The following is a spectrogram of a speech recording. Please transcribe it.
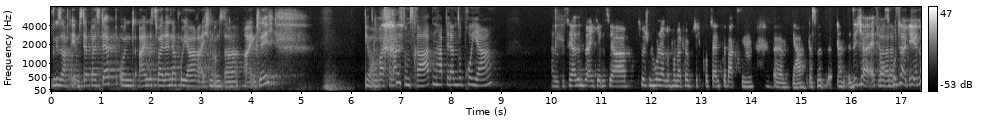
wie gesagt, eben Step by Step und ein bis zwei Länder pro Jahr reichen uns da eigentlich. Ja. So was für Wachstumsraten habt ihr dann so pro Jahr? Also bisher sind wir eigentlich jedes Jahr zwischen 100 und 150 Prozent gewachsen. Mhm. Ähm, ja, das wird dann sicher etwas Klar, runtergehen.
